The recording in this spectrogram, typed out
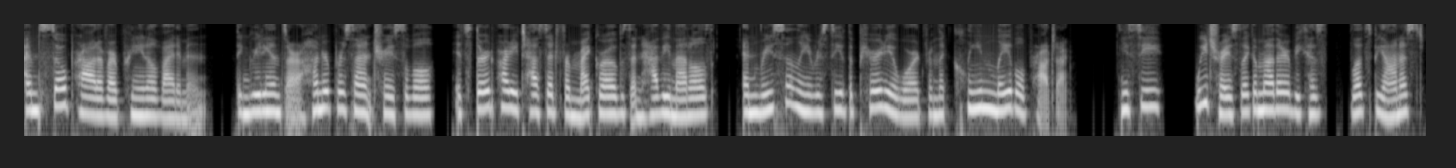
I'm so proud of our prenatal vitamin. The ingredients are 100% traceable, it's third party tested for microbes and heavy metals, and recently received the Purity Award from the Clean Label Project. You see, we trace like a mother because, let's be honest,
